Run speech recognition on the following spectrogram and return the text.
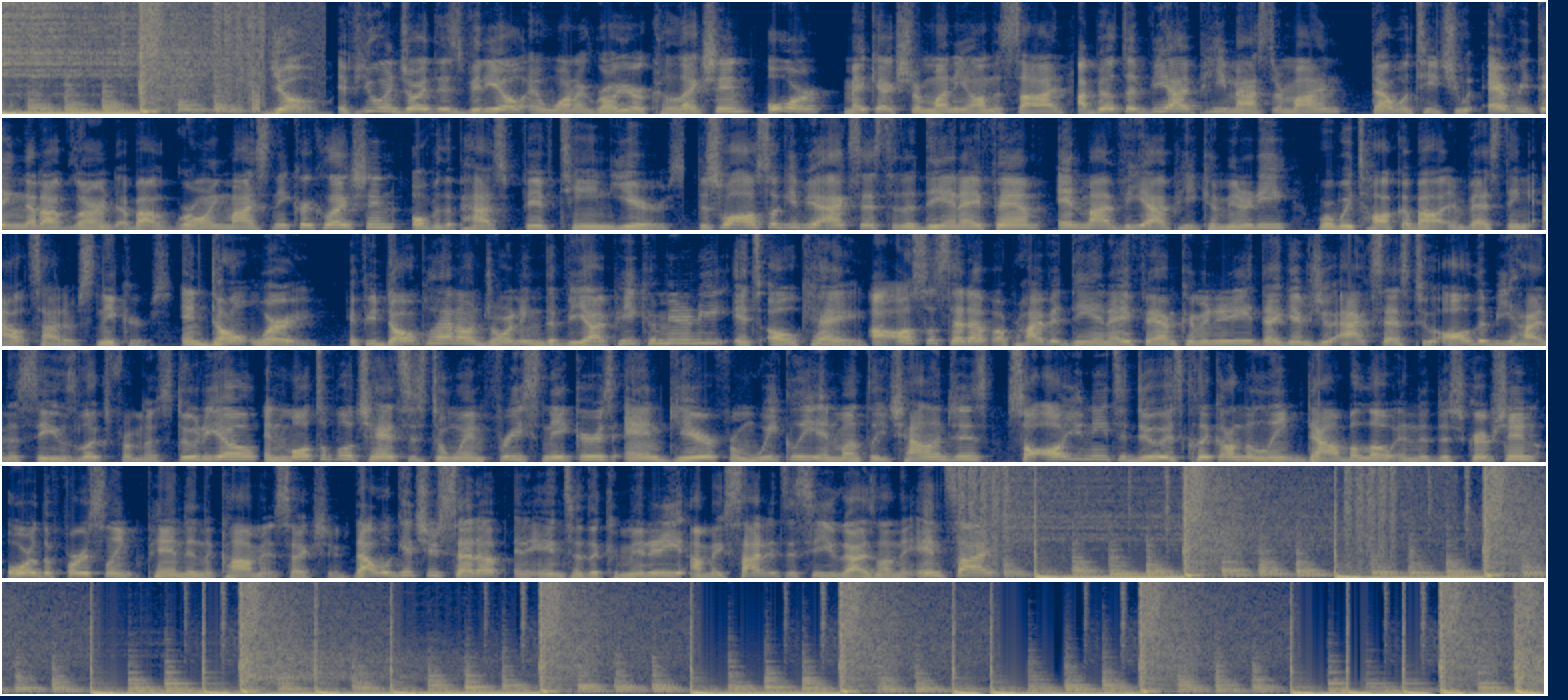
Yo, if you enjoyed this video and want to grow your collection or make extra money on the side, I built a VIP mastermind that will teach you everything that I've learned about growing my sneaker collection over the past 15 years. This will also give you access to the DNA fam in my VIP community where we talk about investing outside of sneakers. And don't worry, if you don't plan on joining the VIP community, it's okay. I also set up a private DNA fam community that gives you access to all the behind the scenes looks from the studio and multiple chances to win free sneakers and gear from weekly and monthly challenges. So all you need to do is click on the link down below in the description or the first link pinned in the comment section. That will get you set up and into the community. I'm excited to see you guys on the inside.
